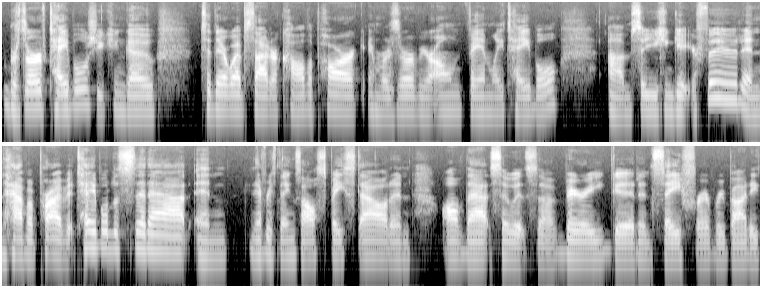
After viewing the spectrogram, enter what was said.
reserved tables. You can go to their website or call the park and reserve your own family table. Um, so you can get your food and have a private table to sit at, and everything's all spaced out and all that. So it's uh, very good and safe for everybody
